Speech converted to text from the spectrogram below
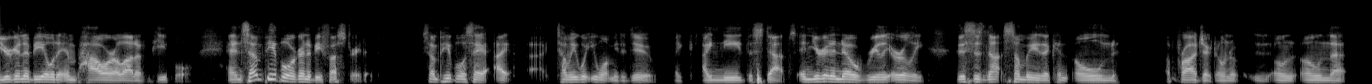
you're going to be able to empower a lot of people. And some people are going to be frustrated. Some people will say, I, tell me what you want me to do. Like I need the steps. And you're going to know really early, this is not somebody that can own a project, own, own, own that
